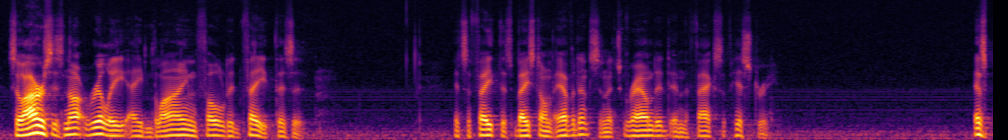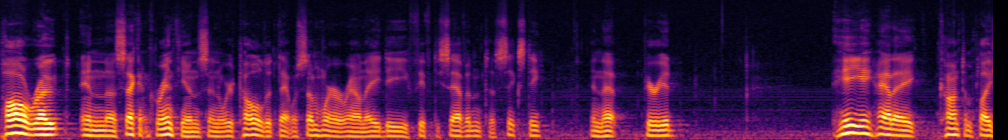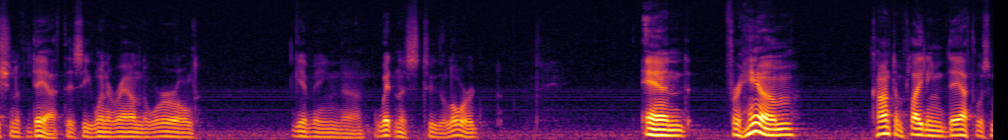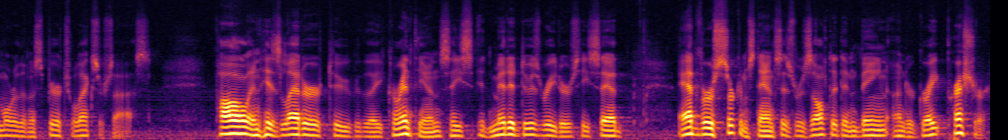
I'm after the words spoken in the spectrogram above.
So ours is not really a blindfolded faith, is it? It's a faith that's based on evidence and it's grounded in the facts of history. As Paul wrote in uh, 2 Corinthians, and we're told that that was somewhere around AD 57 to 60 in that period, he had a contemplation of death as he went around the world giving uh, witness to the Lord. And for him, contemplating death was more than a spiritual exercise. Paul, in his letter to the Corinthians, he admitted to his readers, he said, adverse circumstances resulted in being under great pressure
